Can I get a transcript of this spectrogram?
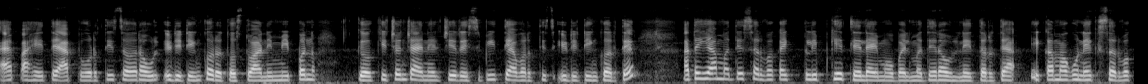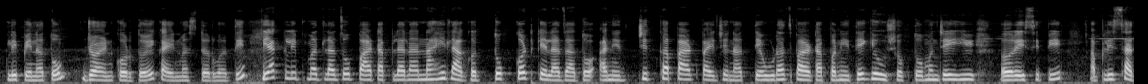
ॲप आहे त्या ॲपवरतीच राहुल एडिटिंग करत असतो आणि मी पण क- किचन चॅनेलची रेसिपी त्यावरतीच एडिटिंग करते. आता यामध्ये सर्व काही क्लिप घेतलेलं आहे मोबाईलमध्ये राहुलने. तर त्या एकामागून एक सर्व क्लिप आहे ना तो जॉईन करतोय काइन मास्टरवरती या क्लिपमधला जो पार्ट आपल्याला नाही लागत तो कट केला जातो आणि जितका पार्ट पाहिजे ना तेवढाच पार्ट आपण इथे घेऊ शकतो. म्हणजे ही रेसिपी आपली सात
